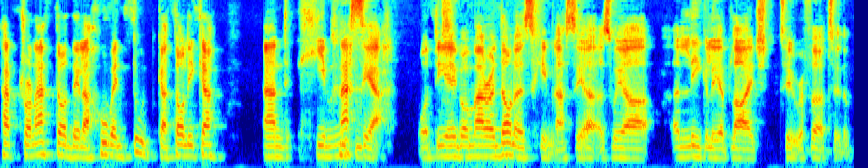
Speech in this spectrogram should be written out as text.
Patronato de la Juventud Católica, and Gimnasia, or Diego Maradona's Gimnasia, as we are legally obliged to refer to them.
